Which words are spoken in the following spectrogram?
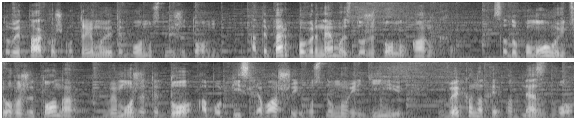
то ви також отримуєте бонусний жетон. А тепер повернемось до жетону Ангха. За допомогою цього жетона ви можете до або після вашої основної дії виконати одне з двох:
